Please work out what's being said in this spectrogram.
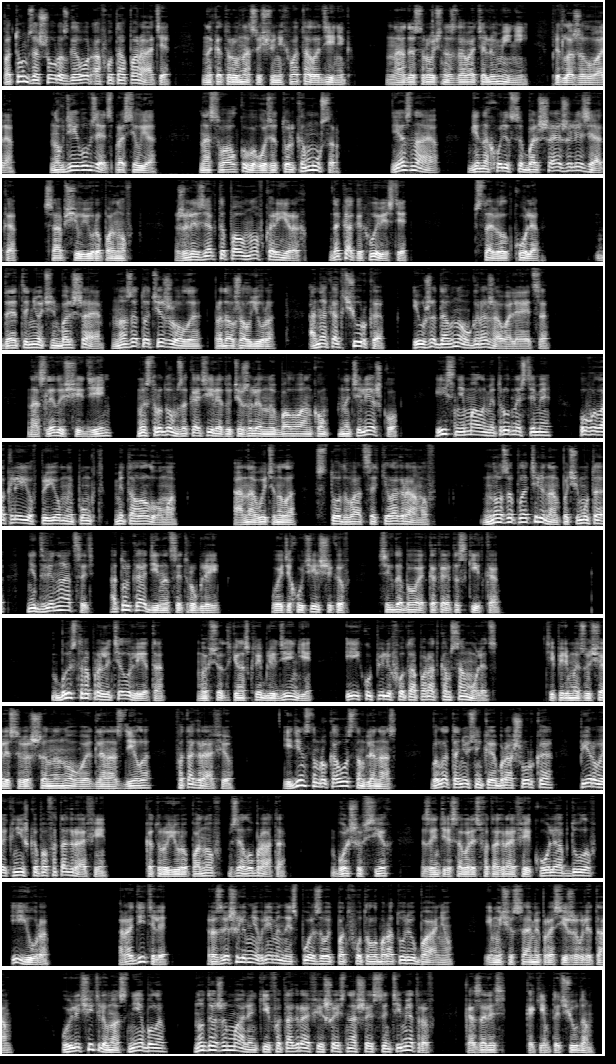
Потом зашел разговор о фотоаппарате, на который у нас еще не хватало денег. «Надо срочно сдавать алюминий», — предложил Валя. «Но где его взять?» — спросил я. «На свалку вывозят только мусор». «Я знаю, где находится большая железяка», — сообщил Юра Панов. «Железяк-то полно в карьерах. Да как их вывести?» — вставил Коля. «Да это не очень большая, но зато тяжелая», — продолжал Юра. «Она как чурка и уже давно у гаража валяется». На следующий день мы с трудом закатили эту тяжеленную болванку на тележку и с немалыми трудностями уволокли ее в приемный пункт металлолома. Она вытянула 120 килограммов. Но заплатили нам почему-то не 12, а только 11 рублей. У этих учильщиков всегда бывает какая-то скидка. Быстро пролетело лето. Мы все-таки наскребли деньги и купили фотоаппарат «Комсомолец». Теперь мы изучали совершенно новое для нас дело — фотографию. Единственным руководством для нас была тонюсенькая брошюрка «Первая книжка по фотографии», которую Юра Панов взял у брата. Больше всех заинтересовались фотографией Коля Абдулов и Юра. Родители разрешили мне временно использовать под фотолабораторию баню, и мы часами просиживали там. Увеличителя у нас не было, но даже маленькие фотографии 6 на 6 сантиметров казались каким-то чудом.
